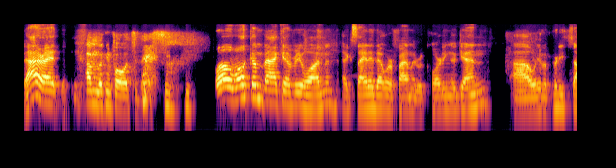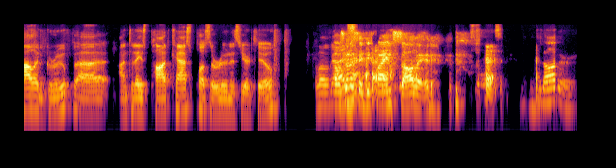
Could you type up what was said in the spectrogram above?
all right. I'm looking forward to this. Well, welcome back, everyone. Excited that we're finally recording again. Uh, we have a pretty solid group uh, on today's podcast. Plus, Arun is here too. Hello, guys. I was gonna say define solid. It's an honor.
